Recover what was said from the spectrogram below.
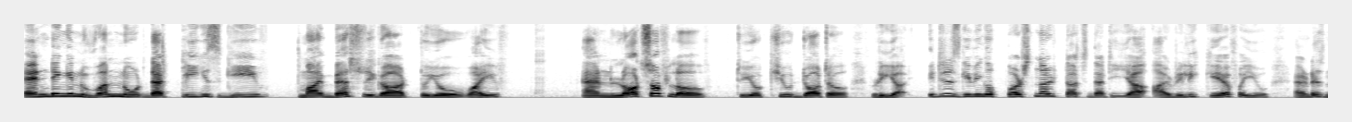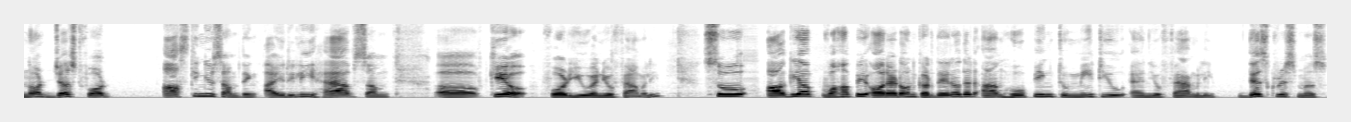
ending in one note that please give my best regard to your wife and lots of love to your cute daughter Ria. It is giving a personal touch that yeah, I really care for you and it is not just for asking you something. I really have some uh, care for you and your family. So आगे आप वहाँ पे और add on कर दे रहे हो that I'm hoping to meet you and your family this Christmas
